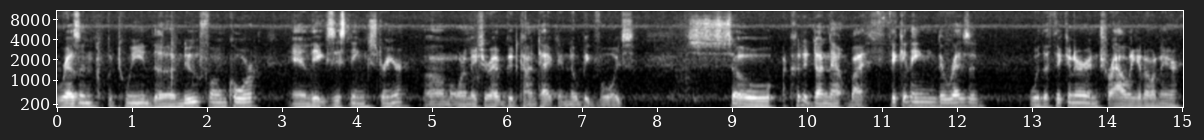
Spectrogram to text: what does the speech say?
resin between the new foam core and the existing stringer. Um, I want to make sure I have good contact and no big voids. So I could have done that by thickening the resin with a thickener and troweling it on there,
